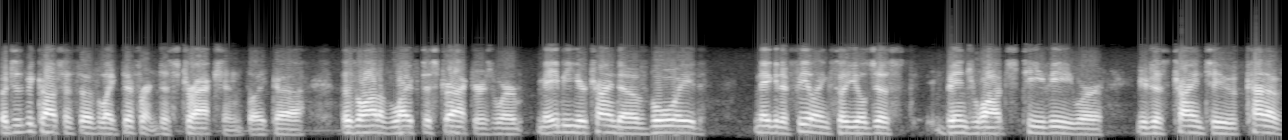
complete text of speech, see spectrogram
but just be cautious of like different distractions. Like uh, there's a lot of life distractors where maybe you're trying to avoid negative feelings, so you'll just binge watch TV where you're just trying to kind of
